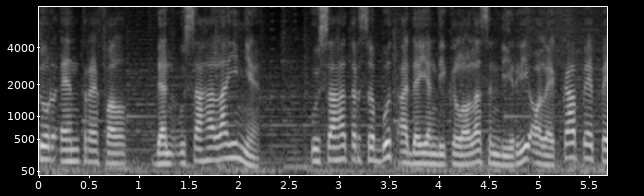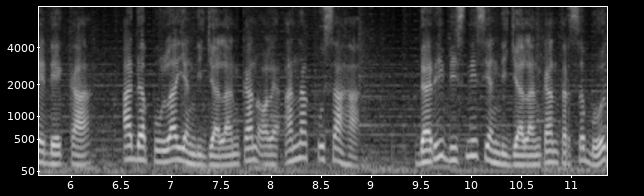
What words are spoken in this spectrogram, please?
tour and travel, dan usaha lainnya. Usaha tersebut ada yang dikelola sendiri oleh KPPDK, ada pula yang dijalankan oleh anak usaha. Dari bisnis yang dijalankan tersebut,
